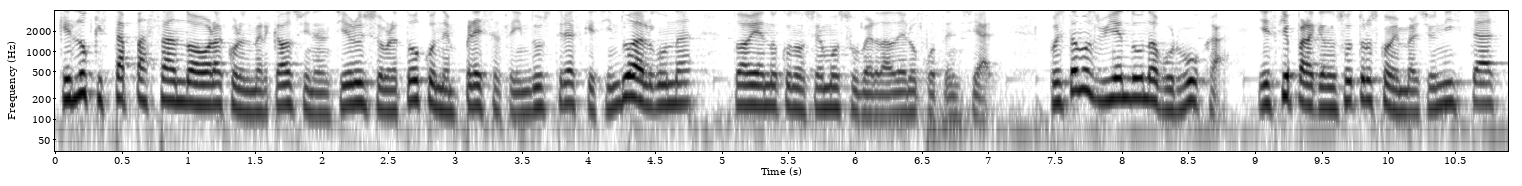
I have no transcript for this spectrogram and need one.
¿qué es lo que está pasando ahora con los mercados financieros y sobre todo con empresas e industrias que sin duda alguna todavía no conocemos su verdadero potencial? Pues estamos viviendo una burbuja y es que para que nosotros como inversionistas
